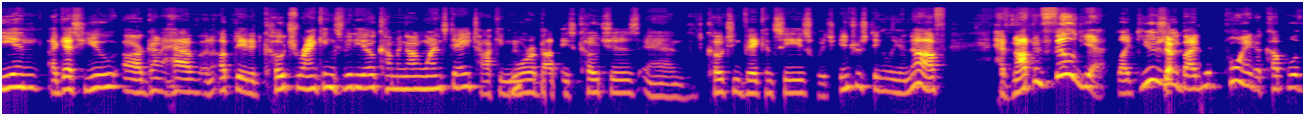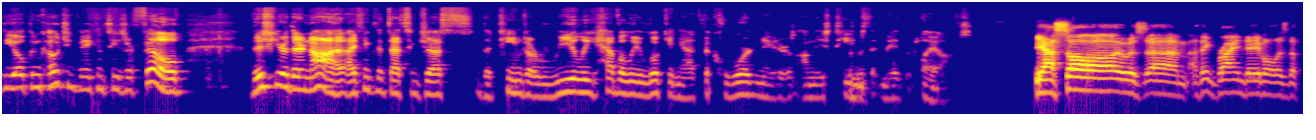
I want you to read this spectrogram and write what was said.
Ian, I guess you are going to have an updated coach rankings video coming on Wednesday, talking mm-hmm. more about these coaches and coaching vacancies, which interestingly enough have not been filled yet. Like usually yep. by this point, a couple of the open coaching vacancies are filled. This year they're not. I think that that suggests the teams are really heavily looking at the coordinators on these teams mm-hmm. that made the playoffs. Yeah, I saw it was. Um, I think Brian Daboll was the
